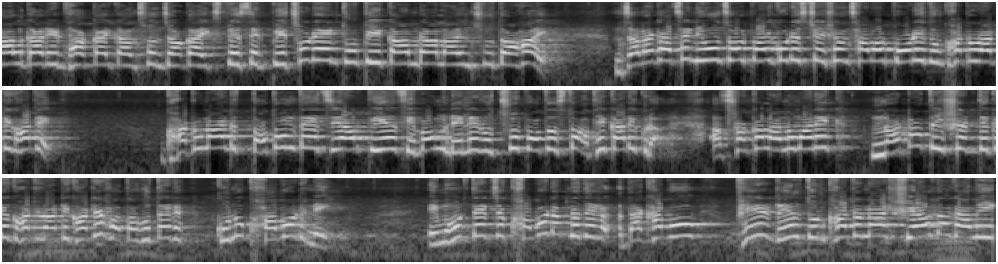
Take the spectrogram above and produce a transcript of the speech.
মালগাড়ির ধাক্কায় কাঞ্চনজঙ্ঘা এক্সপ্রেসের পেছনের দুটি কামরা লাইনচ্যুত হয়। জানা গেছে নিউ জলপাইগুড়ি স্টেশন ছাড়ার পরে দুর্ঘটনাটি ঘটে। ঘটনার তদন্তে জিআরপিএফ এবং রেলের উচ্চ পদস্থ আধিকারিকরা আজ সকাল আনুমানিক নটা ত্রিশের দিকে ঘটনাটি ঘটে, হতাহতের কোনো খবর নেই। এই মুহূর্তের যে খবর আপনাদের দেখাবো, ফের রেল দুর্ঘটনা শিয়ালদাগামী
